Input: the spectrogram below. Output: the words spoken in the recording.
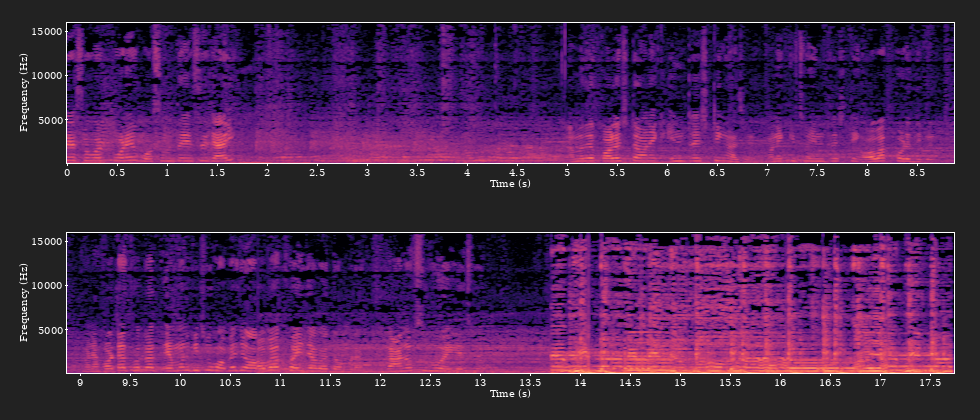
শেষ হবার পরে বসন্ত এসে যায়। আমাদের কলেজটা অনেক ইন্টারেস্টিং আছে, অনেক কিছু ইন্টারেস্টিং অবাক করে দিবে। মানে হঠাৎ হঠাৎ এমন কিছু হবে যে অবাক হয়ে যাবে তোমরা। গানও শুরু হয়ে গেছে। प्यार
